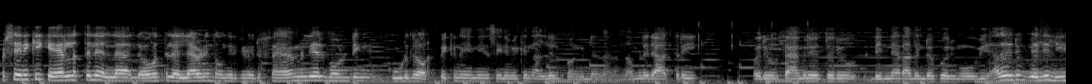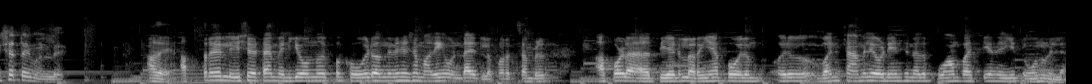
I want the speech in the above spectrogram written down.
പക്ഷെ എനിക്ക് കേരളത്തിലെ എല്ലാ ലോകത്തിലെ എല്ലാവരുടെയും തോന്നിയിരിക്കുന്ന ഒരു ഫാമിലിയൽ ബോണ്ടിങ് കൂടുതൽ ഉറപ്പിക്കുന്നതിന് സിനിമയ്ക്ക് നല്ലൊരു പങ്കുണ്ടെന്നാണ്. നമ്മൾ രാത്രി ഒരു ഫാമിലി വിത്ത് ഒരു ഡിന്നർ അതിന്റെ ഒപ്പം ഒരു മൂവി അതൊരു വലിയ ലീഷർ ടൈം ആണല്ലേ? അതെ അത്രയും ലീഷർ ടൈം എനിക്ക് തോന്നുന്നു ഇപ്പൊ കോവിഡ് വന്നതിന് ശേഷം അധികം ഉണ്ടായിട്ടില്ല. ഫോർ എക്സാമ്പിൾ അപ്പോൾ തിയേറ്ററിൽ ഇറങ്ങിയാൽ പോലും ഒരു വൺ ഫാമിലി ഓഡിയൻസിന് അത് പോകാൻ പറ്റിയെന്ന് എനിക്ക് തോന്നുന്നില്ല.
